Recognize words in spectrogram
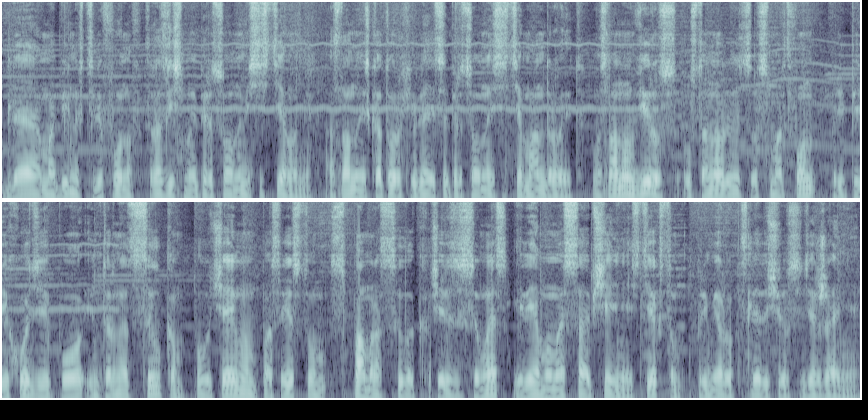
для мобильных телефонов с различными операционными системами, основной из которых является операционная система Android. В основном вирус устанавливается в смартфон при переходе по интернет-ссылкам, получаемым посредством спам-рассылок через смс или ММС-сообщения с текстом, к примеру, следующего содержания.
